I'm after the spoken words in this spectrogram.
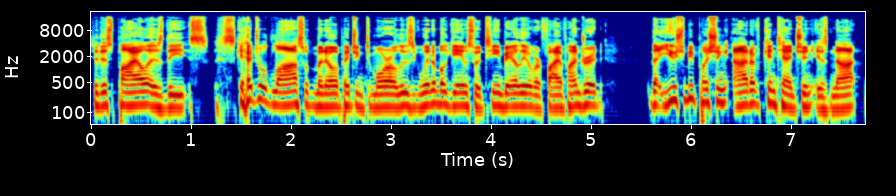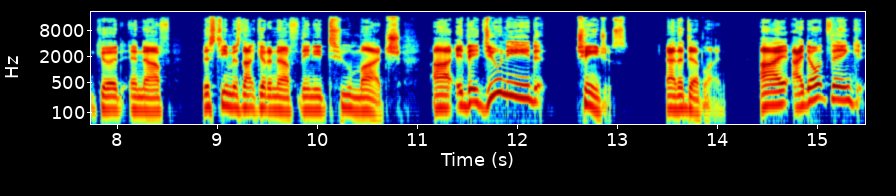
to this pile is the s- scheduled loss with Manoah pitching tomorrow, losing winnable games to a team barely over 500. That you should be pushing out of contention is not good enough. This team is not good enough. They need too much. Uh, they do need changes at the deadline. I, I don't think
